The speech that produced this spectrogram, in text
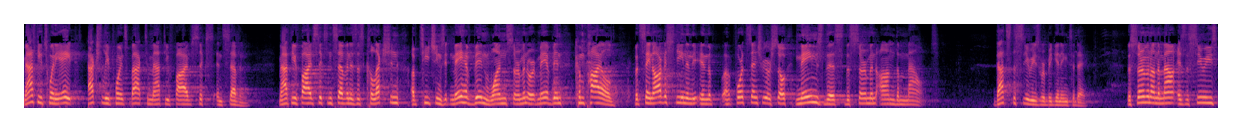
Matthew 28 actually points back to Matthew 5, 6, and 7. Matthew 5, 6, and 7 is this collection of teachings. It may have been one sermon or it may have been compiled. But St. Augustine in the, in the uh, fourth century or so names this the Sermon on the Mount. That's the series we're beginning today. The Sermon on the Mount is the series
